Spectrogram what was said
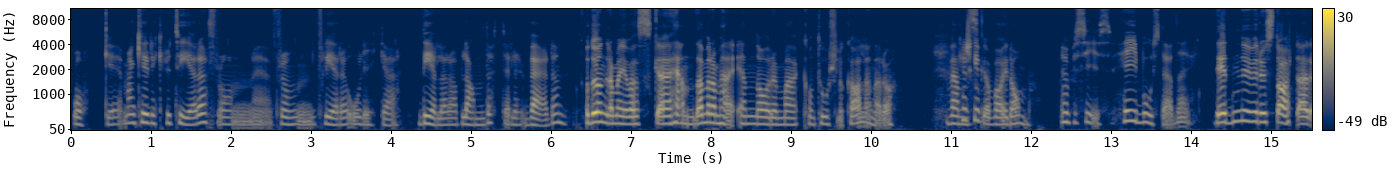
Och eh, man kan rekrytera från, eh, från flera olika delar av landet eller världen. Och då undrar man ju vad ska hända med de här enorma kontorslokalerna då? Vem Kanske... ska vara i dem? Ja, precis. Hej bostäder! Det är nu du startar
